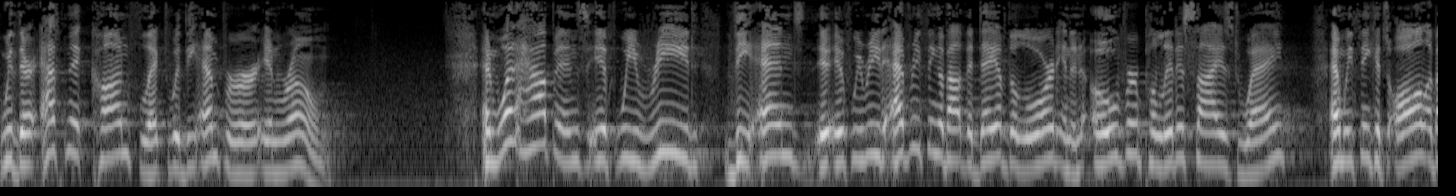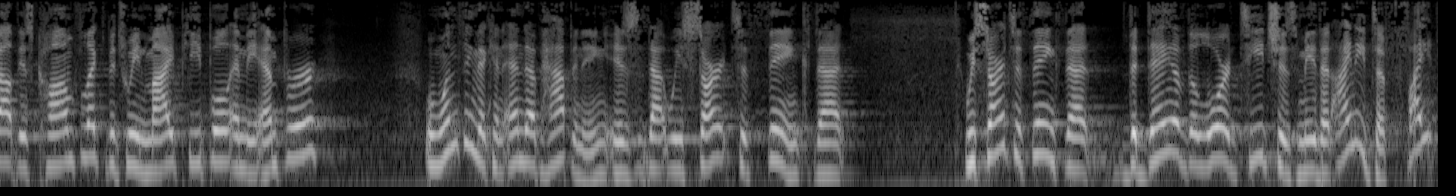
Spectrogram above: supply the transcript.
with their ethnic conflict with the emperor in Rome. And what happens if we read the end, if we read everything about the day of the Lord in an over politicized way, and we think it's all about this conflict between my people and the emperor? Well, one thing that can end up happening is that we start to think that we start to think that the day of the Lord teaches me that I need to fight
